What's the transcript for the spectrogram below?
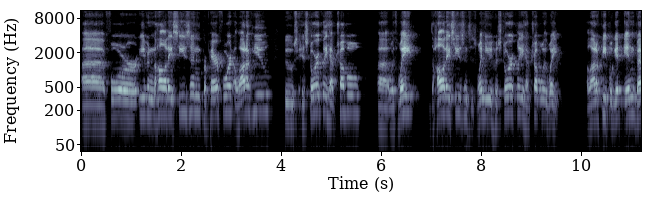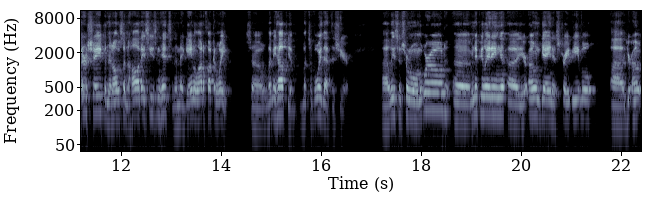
uh, for even the holiday season, prepare for it. A lot of you who historically have trouble uh, with weight, the holiday seasons is when you historically have trouble with weight. A lot of people get in better shape and then all of a sudden the holiday season hits and then they gain a lot of fucking weight. So let me help you. Let's avoid that this year. Uh, least insurable in the world. Uh, manipulating uh, your own gain is straight evil. Uh, your own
